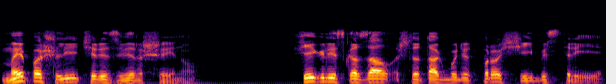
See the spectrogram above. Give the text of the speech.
Мы пошли через вершину. Фигли сказал, что так будет проще и быстрее,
